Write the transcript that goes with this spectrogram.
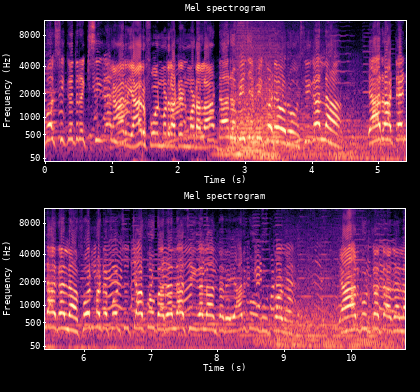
ಹೋಗಿ ಸಿಕ್ಕಿದ್ರೆ ಸಿಗಲ್ಲ. ಯಾರು ಯಾರು ಫೋನ್ ಮಾಡಿದ್ರೆ ಅಟೆಂಡ್ ಮಾಡಲ್ಲ? ಅವರು ಬಿಜೆಪಿ ಕಡೆಯವರು ಸಿಗಲ್ಲ. ಯಾರು ಅಟೆಂಡ್ ಆಗಲ್ಲ. ಫೋನ್ ಮಾಡ್ರೆ ಫೋನ್ ಸ್ವಿಚ್ ಆಫ್ ಬರಲ್ಲ ಸಿಗಲ್ಲ ಅಂತಾರೆ. ಯಾರಿಗೂ ಹುಡ್ಕೊಡೋದು ಯಾರಿಗೂ ಹುಡ್ಕಕ್ಕಾಗಲ್ಲ.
